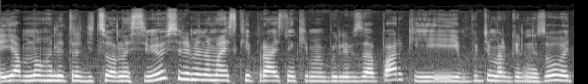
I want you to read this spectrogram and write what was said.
Я много лет традиционно с семьей все время на майские праздники мы были в зоопарке и будем организовывать,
